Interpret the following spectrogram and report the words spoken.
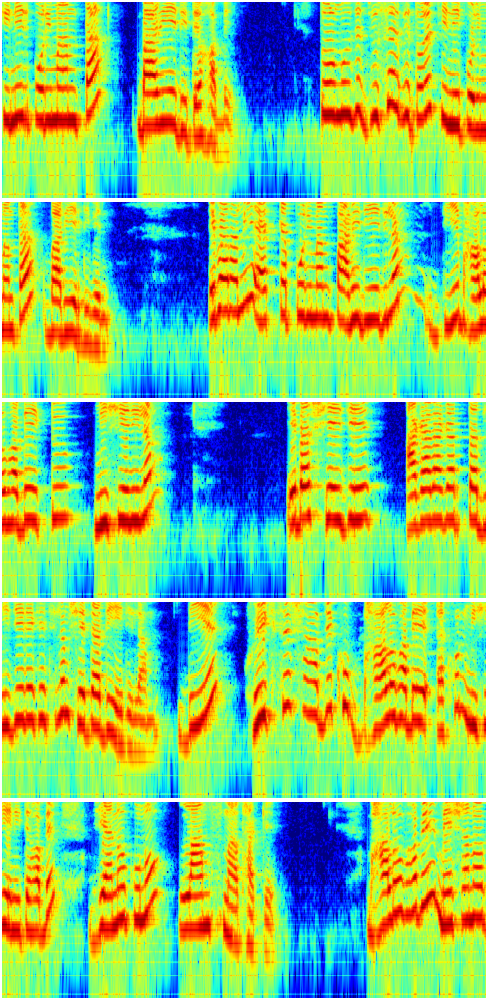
চিনির পরিমাণটা বাড়িয়ে দিতে হবে। তরমুজের জুসের ভেতরে চিনির পরিমাণটা বাড়িয়ে দিবেন। এবার আমি এক কাপ পরিমাণ পানি দিয়ে দিলাম, দিয়ে ভালোভাবে একটু মিশিয়ে নিলাম। এবার সেই যে আগার আগারটা ভিজিয়ে রেখেছিলাম, সেটা দিয়ে দিলাম। দিয়ে হুইক্সের সাহায্যে খুব ভালোভাবে এখন মিশিয়ে নিতে হবে, যেন কোনো লামস না থাকে। ভালোভাবে মেশানোর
